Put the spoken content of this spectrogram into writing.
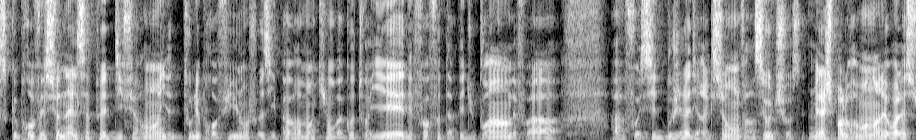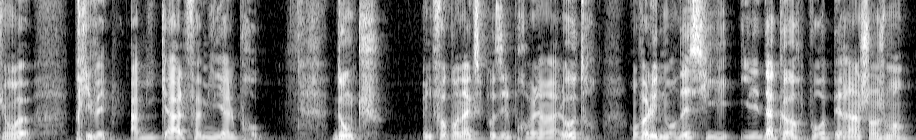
Parce que professionnel, ça peut être différent, il y a tous les profils, on choisit pas vraiment qui on va côtoyer, des fois faut taper du poing, des fois euh, faut essayer de bouger la direction, enfin c'est autre chose. Mais là je parle vraiment dans les relations euh, privé, amical, familial, pro. Donc, une fois qu'on a exposé le problème à l'autre, on va lui demander s'il est d'accord pour opérer un changement.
